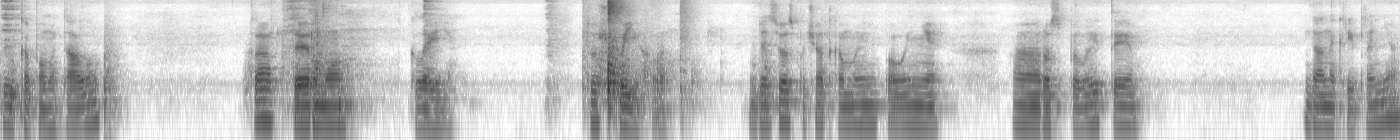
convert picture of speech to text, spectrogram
пилка по металу та термоклей. Тож, поїхали. Для цього спочатку ми повинні е, розпилити дане кріплення.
